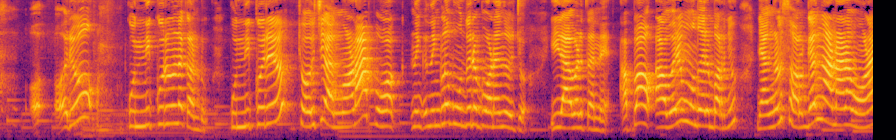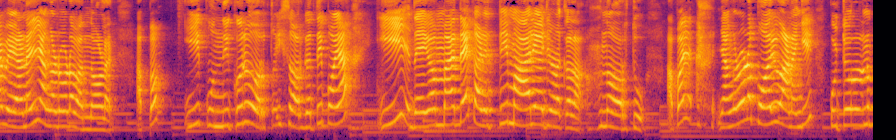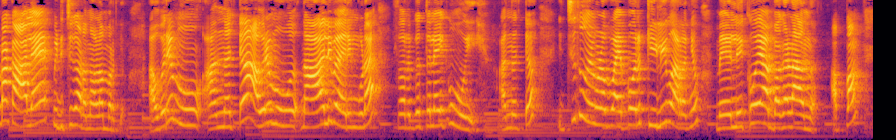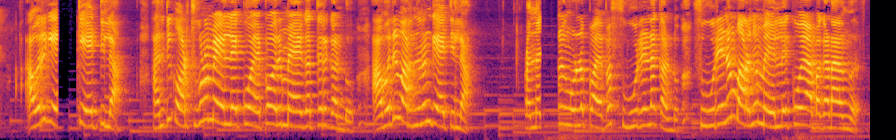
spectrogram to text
ഒരു കുന്നിക്കുരുവിനെ കണ്ടു. കുന്നിക്കുരു ചോദിച്ചു എങ്ങോടാ പോ? നിങ്ങൾ മൂന്നുപേരും പോണേന്ന് ചോദിച്ചു. ഈ രാവിലെ തന്നെ. അപ്പോൾ അവർ മൂന്നുപേരും പറഞ്ഞു ഞങ്ങൾ സ്വർഗം കാണാനാ പോണേ വേണേ ഞങ്ങളുടെ കൂടെ വന്നോളാൻ. അപ്പം ഈ കുന്നിക്കുരു ഓർത്തു ഈ സ്വർഗത്തിൽ പോയാൽ ഈ ദൈവന്മാരുടെ കഴുത്തി മാലയായിട്ട് കിടക്കണം എന്ന് ഓർത്തു. അപ്പം ഞങ്ങളോട് പോരുവാണെങ്കിൽ കുറ്റൂറുമ്പ കാലെ പിടിച്ച് കടന്നോളാൻ പറഞ്ഞു. അവർ മൂ എന്നിട്ട് അവർ മൂ നാല് പേരും കൂടെ സ്വർഗത്തിലേക്ക് പോയി. എന്നിട്ട് ഇച്ചിരി ദൂരം കൂടെ പോയപ്പോൾ ഒരു കിളി പറഞ്ഞു മേളിലേക്ക് പോയി അപകടമാന്ന്. അപ്പം അവർ കേട്ടില്ല. എന്നിട്ട് കുറച്ചുകൂടെ മേളിലേക്ക് പോയപ്പോൾ ഒരു മേഘത്തിൽ കണ്ടു. അവർ പറഞ്ഞതും കേട്ടില്ല. എന്നിട്ട് കൂടെ പോയപ്പോൾ സൂര്യനെ കണ്ടു. സൂര്യനും പറഞ്ഞു മേളിലേക്ക് പോയി അപകടമെന്ന്.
